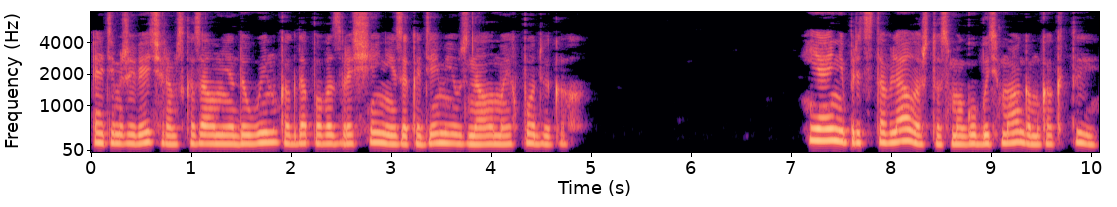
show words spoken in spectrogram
Этим же вечером сказал мне Дуин, когда по возвращении из академии узнал о моих подвигах. «Я и не представляла, что смогу быть магом, как ты»,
